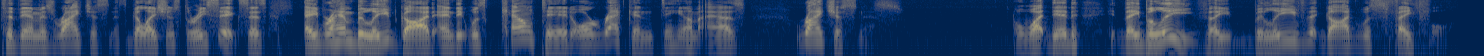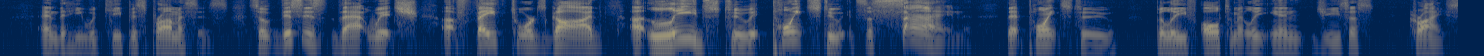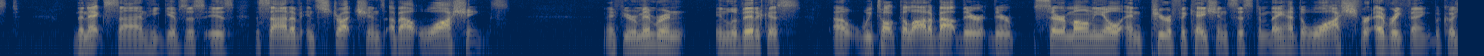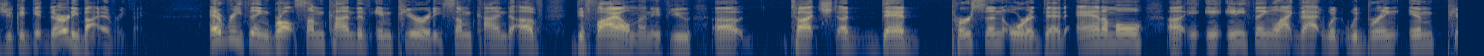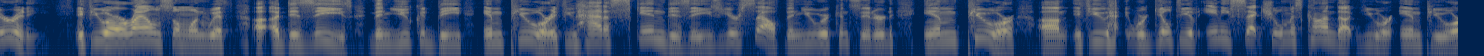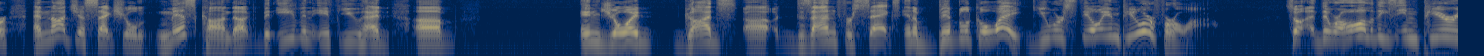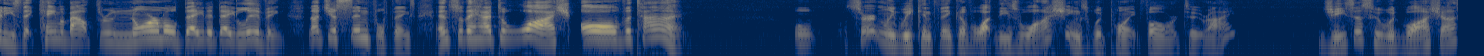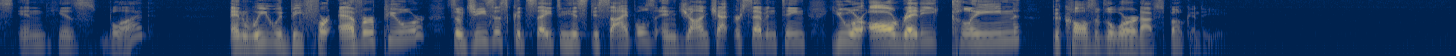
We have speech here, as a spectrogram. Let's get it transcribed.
to them as righteousness. Galatians 3 6 says, Abraham believed God, and it was counted or reckoned to him as righteousness. What did they believe? They believed that God was faithful and that he would keep his promises. So, this is that which uh, faith towards God uh, leads to, it points to, it's a sign that points to belief ultimately in Jesus Christ. The next sign he gives us is the sign of instructions about washings. if you remember in in Leviticus, uh, we talked a lot about their, their ceremonial and purification system. They had to wash for everything because you could get dirty by everything. Everything brought some kind of impurity, some kind of defilement. If you uh, touched a dead person or a dead animal, uh, I- anything like that would, would bring impurity. If you are around someone with a, a, disease, then you could be impure. If you had a skin disease yourself, then you were considered impure. Um, if you ha- were guilty of any sexual misconduct, you were impure. And not just sexual misconduct, but even if you had uh, enjoyed God's uh, design for sex in a biblical way, you were still impure for a while. So uh, there were all of these impurities that came about through normal day to day living, not just sinful things. And so they had to wash all the time. Well, certainly we can think of what these washings would point forward to, right? Jesus, who would wash us in his blood, and we would be forever pure. So Jesus could say to his disciples in John chapter 17, You are already clean because of the word I've spoken to you.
